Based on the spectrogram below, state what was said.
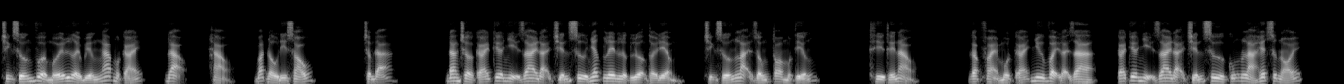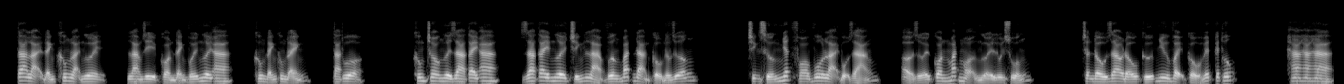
trịnh sướng vừa mới lười biếng ngáp một cái, đạo, hảo, bắt đầu đi sáu. Chậm đã. Đang chờ cái kia nhị giai đại chiến sư nhắc lên lực lượng thời điểm, trịnh sướng lại giống to một tiếng. Thì thế nào? Gặp phải một cái như vậy lại ra cái kia nhị giai đại chiến sư cũng là hết sức nói. Ta lại đánh không lại ngươi, làm gì còn đánh với ngươi a, không đánh không đánh, ta thua. Không cho ngươi ra tay a, ra tay ngươi chính là vương bắt đạn cầu nương dưỡng. Trịnh sướng nhất phó vô lại bộ dáng, ở dưới con mắt mọi người lui xuống trận đầu giao đấu cứ như vậy cầu hết kết thúc. Ha ha ha,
